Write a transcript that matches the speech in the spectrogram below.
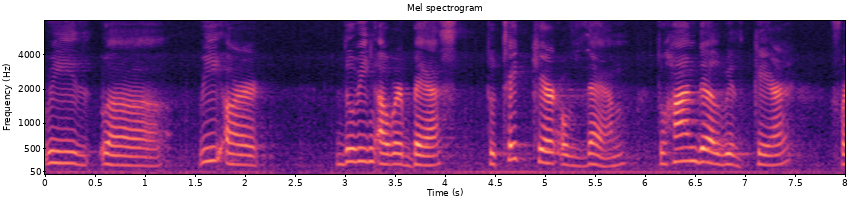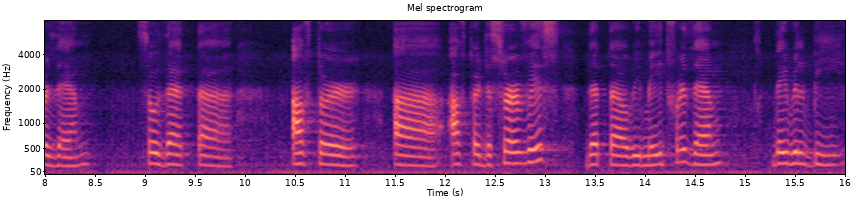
we uh, we are doing our best to take care of them, to handle with care for them, so that uh, after uh, after the service that uh, we made for them, they will be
